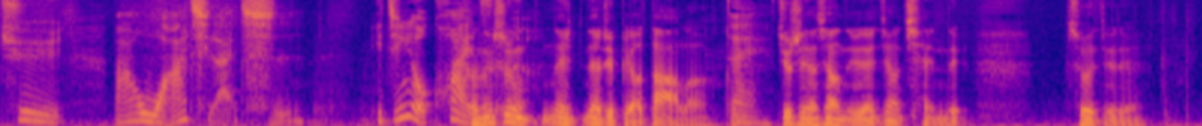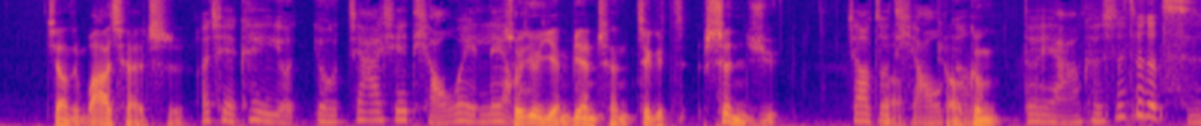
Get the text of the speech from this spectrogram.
去把它挖起来吃，已经有筷子。可能是那那就比较大了。对，就是像像有点像浅的，所以对对。这样子挖起来吃，而且可以有有加一些调味料，所以就演变成这个盛具，叫做调调羹。对呀、啊，可是这个词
